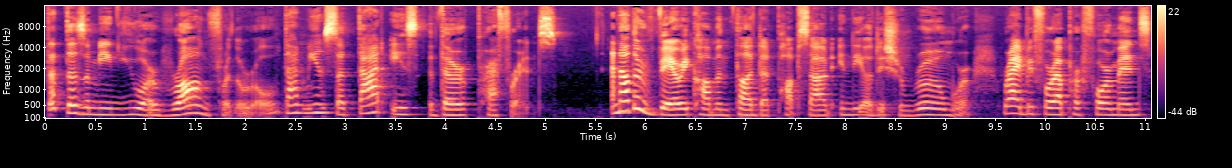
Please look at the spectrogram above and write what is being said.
that doesn't mean you are wrong for the role. That means that that is their preference. Another very common thought that pops out in the audition room or right before a performance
